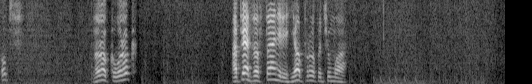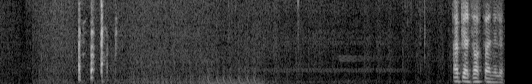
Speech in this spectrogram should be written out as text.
Опс. Нырок, кувырок. Опять застанили? Я просто чума. Опять застанили.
